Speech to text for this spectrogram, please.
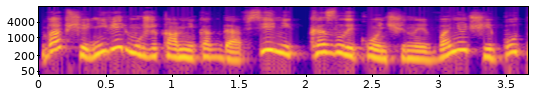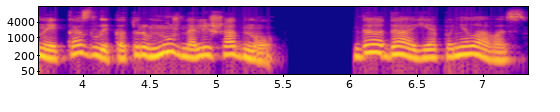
Вообще, не верь мужикам никогда, все они козлы конченые, вонючие путные козлы, которым нужно лишь одно. Да-да, я поняла вас.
